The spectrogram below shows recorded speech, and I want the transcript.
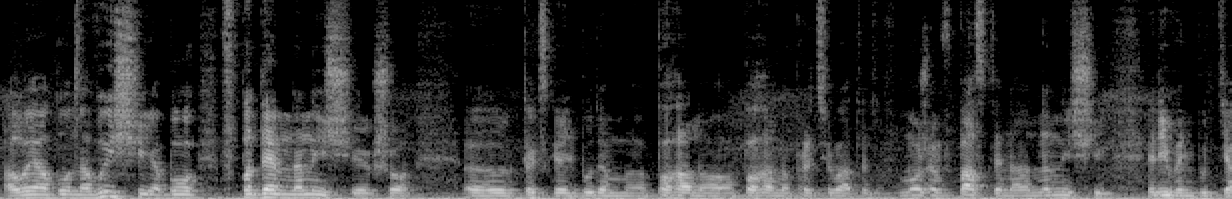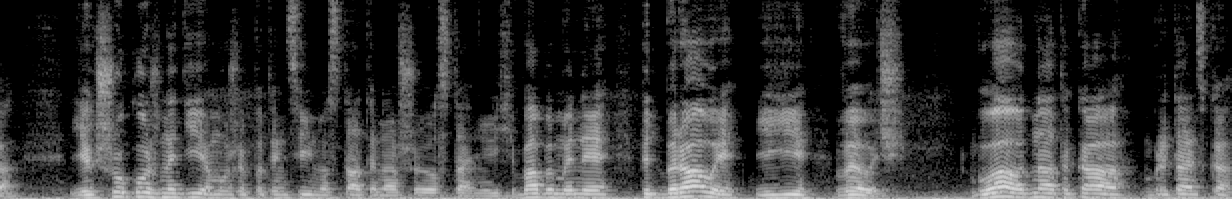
але або на вищий, або впадемо на нижчий, якщо е, так сказати, будемо погано, погано працювати, можемо впасти на, на нижчий рівень буття. Якщо кожна дія може потенційно стати нашою останньою, хіба би ми не підбирали її велич? Була одна така британська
